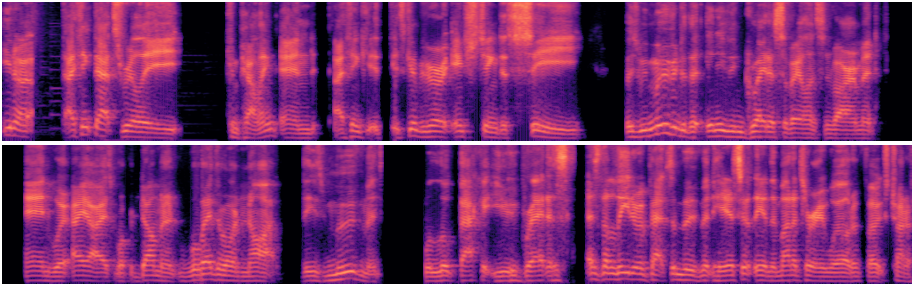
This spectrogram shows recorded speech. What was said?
You know, I think that's really compelling. And I think it, it's going to be very interesting to see as we move into the, an even greater surveillance environment and where AI is more predominant, whether or not these movements will look back at you, Brett, as, as the leader of perhaps a movement here, certainly in the monetary world of folks trying to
